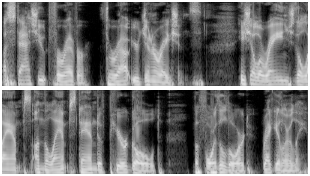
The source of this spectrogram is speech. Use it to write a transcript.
a statute forever throughout your generations. He shall arrange the lamps on the lampstand of pure gold before the Lord regularly.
